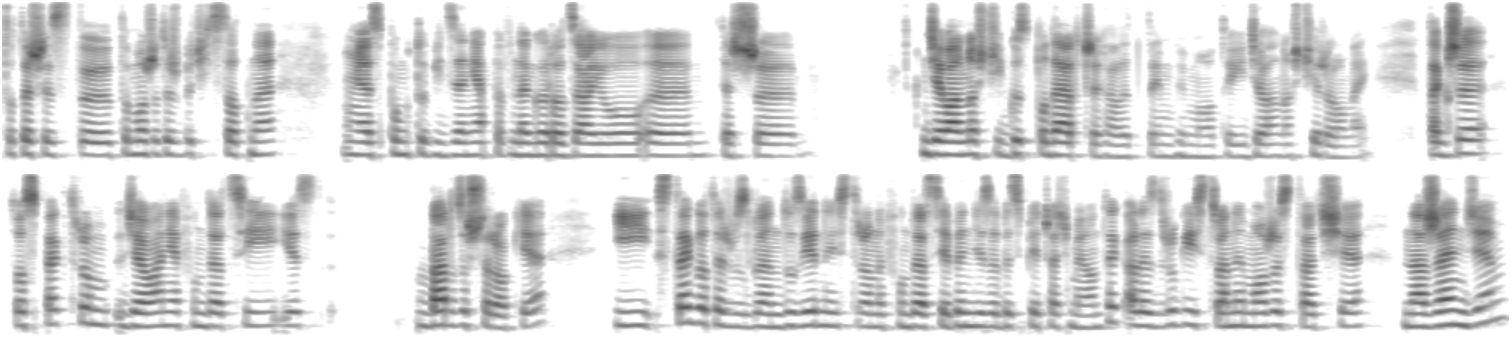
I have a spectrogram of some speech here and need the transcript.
To też jest, to może też być istotne E, z punktu widzenia pewnego rodzaju e, też e, działalności gospodarczych, ale tutaj mówimy o tej działalności rolnej. Także to spektrum działania fundacji jest bardzo szerokie I z tego też względu, z jednej strony fundacja będzie zabezpieczać majątek, ale z drugiej strony może stać się narzędziem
